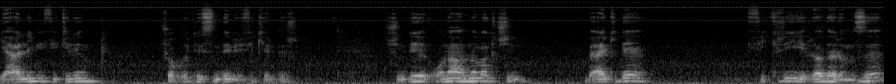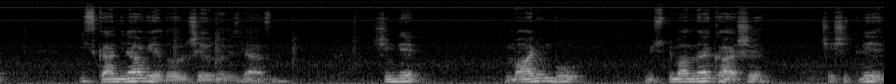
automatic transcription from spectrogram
yerli bir fikrin çok ötesinde bir fikirdir. Şimdi onu anlamak için belki de fikri radarımızı İskandinavya'ya doğru çevirmemiz lazım. Şimdi malum bu Müslümanlara karşı çeşitli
